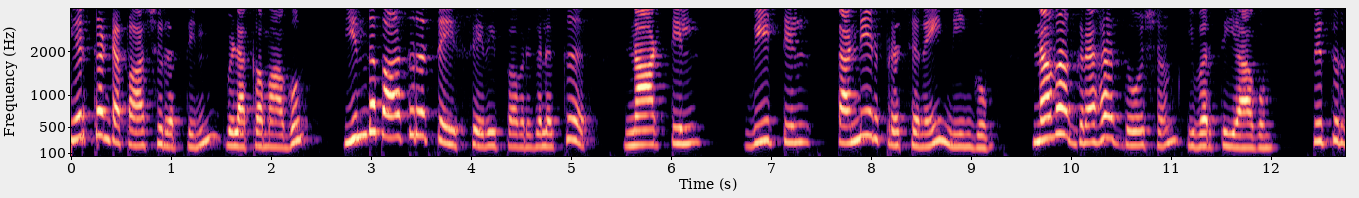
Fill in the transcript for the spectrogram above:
ஏற்கண்ட பாசுரத்தின் விளக்கமாகும். இந்த பாசுரத்தை சேவிப்பவர்களுக்கு நாட்டில் வீட்டில் தண்ணீர் பிரச்சனை நீங்கும். நவ கிரக தோஷம் நிவர்த்தியாகும். பித்துர்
